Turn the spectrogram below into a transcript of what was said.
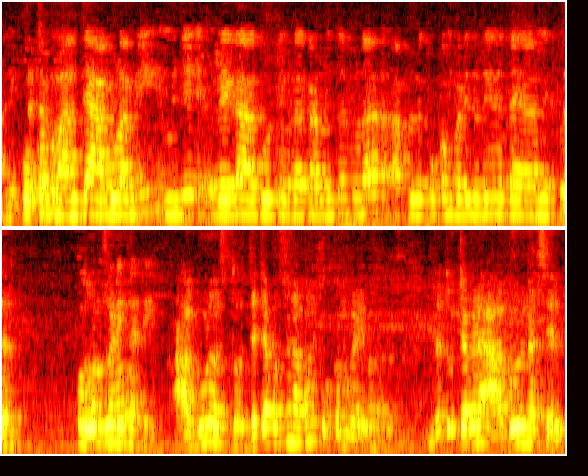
आणि कोकम आणि ते आगुळ आम्ही म्हणजे वेगळा आगुळ ठेवला काढून तर थोडा आपल्याला कोकम कढी थोडी तयार मिळतो. तर कोकम जो कढीसाठी. आगुळ असतो त्याच्यापासून आपण कोकम कढी बनवतो. जर तुमच्याकडे आगुळ नसेल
